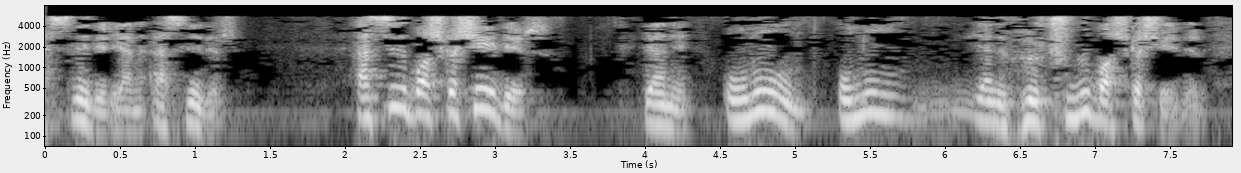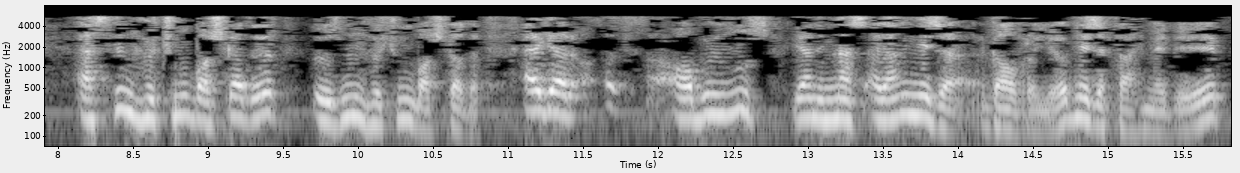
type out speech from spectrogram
Əslidir, yəni əslidir. Əsl başqa şeydir. Yəni onun onun yəni hökmü başqa şeydir. Əslin hökmü başqadır, özünün hökmü başqadır. Əgər Abunus, yəni məsələni necə qavrayıb, necə fəhm edib,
